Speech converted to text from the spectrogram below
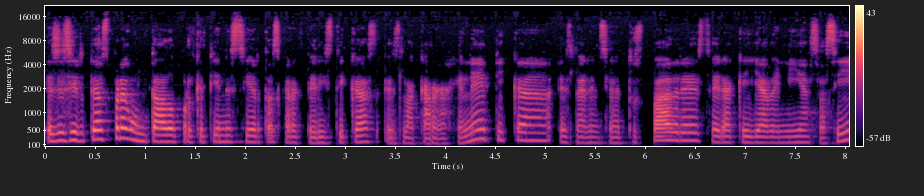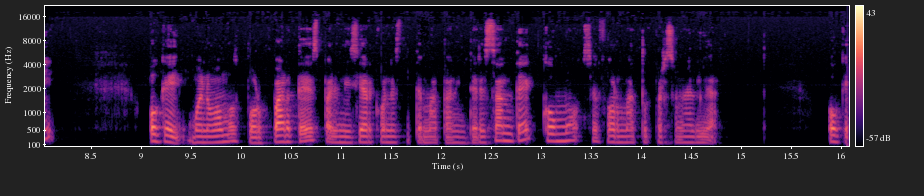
Es decir, te has preguntado por qué tienes ciertas características. ¿Es la carga genética? ¿Es la herencia de tus padres? ¿Será que ya venías así? Ok, bueno, vamos por partes para iniciar con este tema tan interesante, cómo se forma tu personalidad. Ok,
